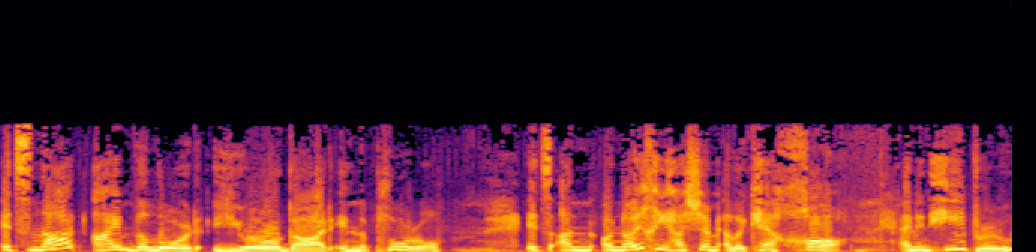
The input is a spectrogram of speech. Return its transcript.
it's not I'm the Lord your God in the plural. It's an Anoichi Hashem Elokecha. And in Hebrew,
